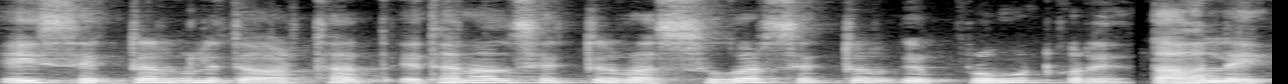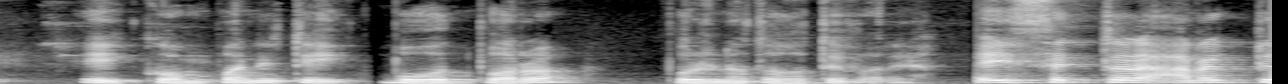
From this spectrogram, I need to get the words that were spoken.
এই সেক্টরগুলিতে অর্থাৎ এথানল সেক্টর বা সুগার সেক্টরকে প্রমোট করে, তাহলে এই কোম্পানিটি বহুত বড় পরিণত হতে পারে। এই সেক্টরে আরেকটি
